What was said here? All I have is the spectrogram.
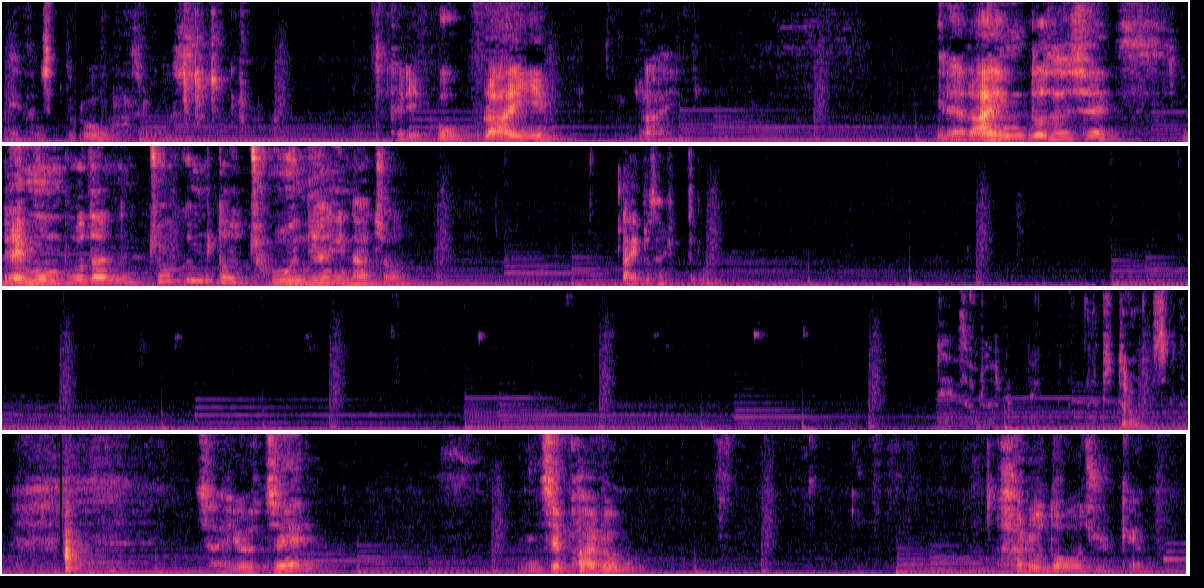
네, 30도로 들어갔습니다. 그리고 라임, 라임. 네, 라임도 사실 레몬보다는 조금 더 좋은 향이 나죠. 라임도 30도로. 네, 서로 네, 30도로 맞습니다. 자, 요제 이제 바로 바로 넣어줄게요.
